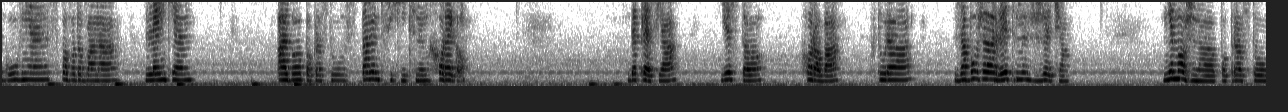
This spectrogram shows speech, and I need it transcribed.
głównie spowodowana lękiem albo po prostu stanem psychicznym chorego. Depresja jest to choroba, która zaburza rytm życia. Nie można po prostu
